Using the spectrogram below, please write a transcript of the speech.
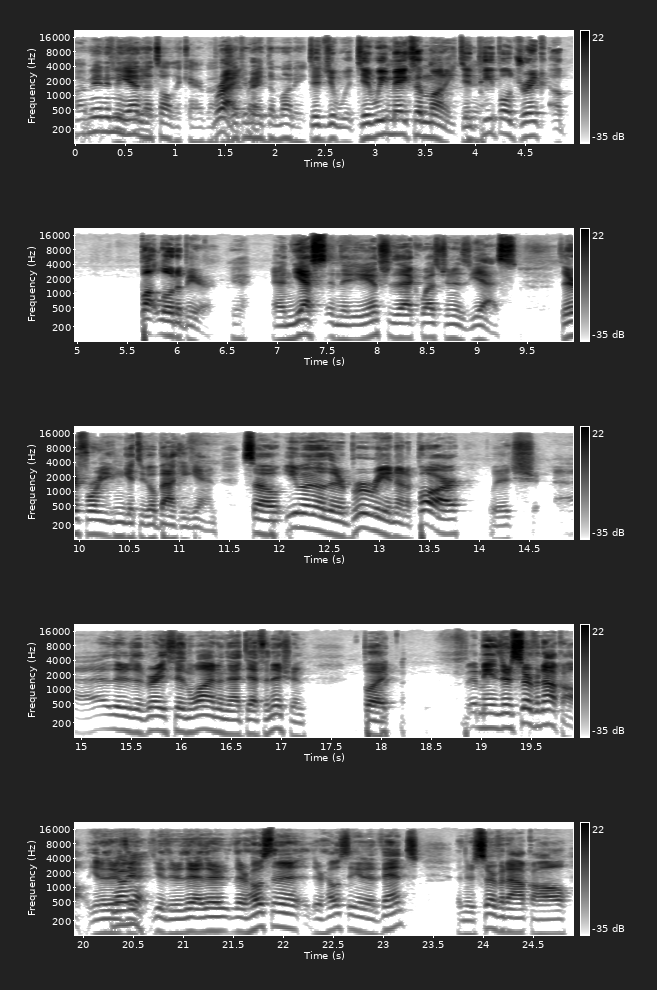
I mean, in the end, that's all they care about. Right, If you right. made the money. Did you? Did we make the money? Did people drink a buttload of beer? Yeah. And yes, and the answer to that question is yes. Therefore, you can get to go back again. So even though they're a brewery and not a bar, which uh, there's a very thin line in that definition, but I mean they're serving alcohol. You know, they're Oh, they're, yeah. they're, they're, they're, they're hosting a they're hosting an event and they're serving alcohol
